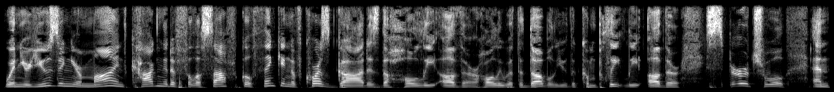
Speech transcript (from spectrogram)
when you're using your mind, cognitive philosophical thinking, of course, God is the wholly other, wholly with the W, the completely other, spiritual, and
